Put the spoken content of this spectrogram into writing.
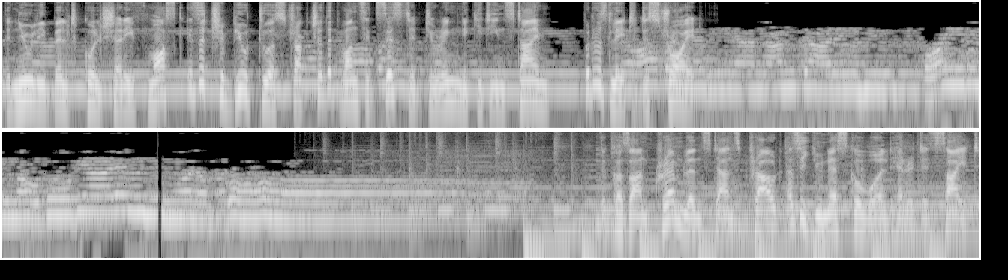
The newly built Kul Sharif Mosque is a tribute to a structure that once existed during Nikitin's time but was later destroyed. The Kazan Kremlin stands proud as a UNESCO World Heritage Site.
